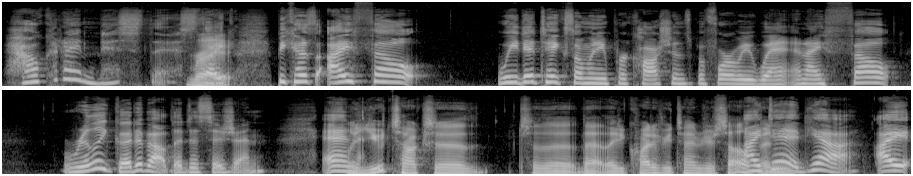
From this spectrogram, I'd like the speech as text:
how could I miss this? Right. Like because I felt we did take so many precautions before we went, and I felt really good about the decision. And well you talked to to the that lady quite a few times yourself I did, yeah. I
